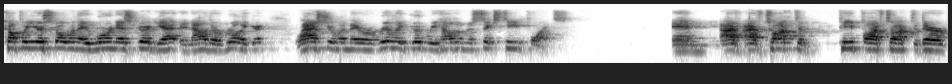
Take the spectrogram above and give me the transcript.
A couple years ago when they weren't as good yet, and now they're really good. Last year when they were really good, we held them to 16 points. And I've, I've talked to people, I've talked to their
